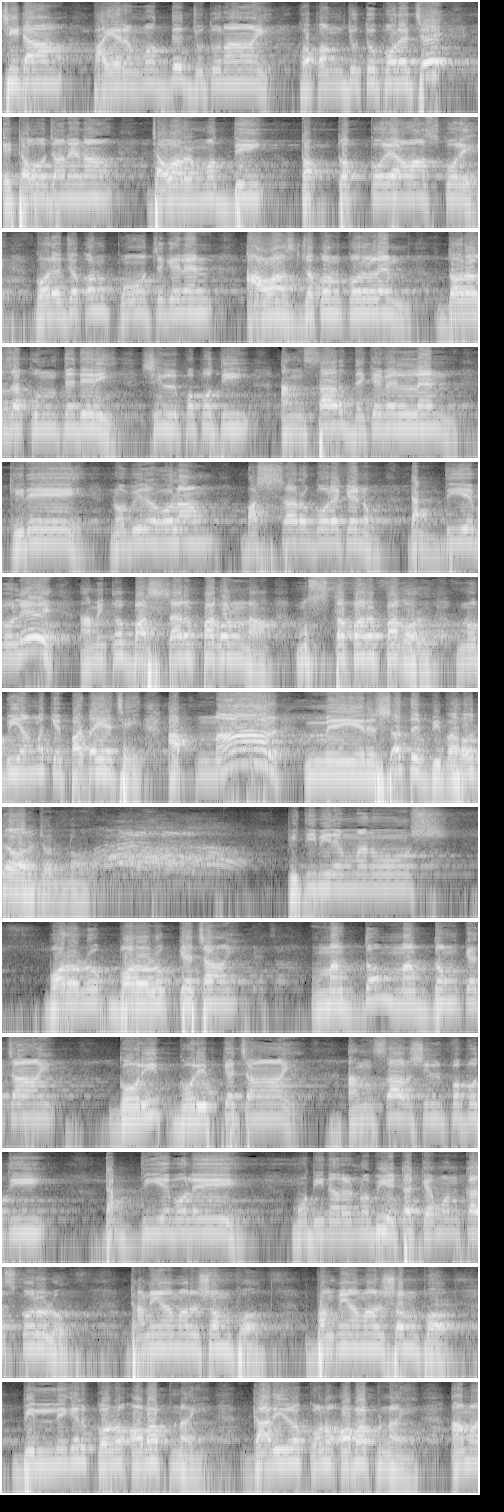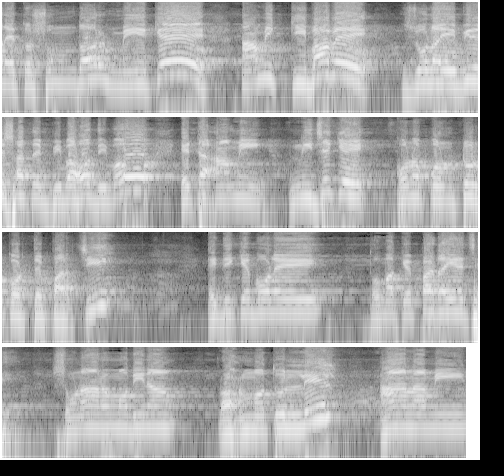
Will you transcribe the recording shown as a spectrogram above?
চিডা পায়ের মধ্যে জুতো নাই কখন জুতো পড়েছে এটাও জানে না। যাওয়ার মধ্যেই টক টক করে আওয়াজ করে, ঘরে যখন পৌঁছে গেলেন, আওয়াজ যখন করলেন, দরজা কুনতে দেরি, শিল্পপতি আনসার দেখে ফেললেন, কিরে নবীর গোলাম বাদশার গড়ে কেন? ডাক দিয়ে বলে, আমি তো বাদশার পাগল না, মুস্তাফার পাগল। নবী আমাকে পাঠাইয়েছে আপনার মেয়ের সাথে বিবাহ দেওয়ার জন্য। পৃথিবীর মানুষ বড় লোক বড় লোককে চায়, মাধ্যম মাধ্যমকে চায়, গরিব গরিবকে চায়। আনসার শিল্পপতি ডাক দিয়ে বলে মদিনার নবী এটা কেমন কাজ করল? ডানে আমার সম্পদ, বামে আমার সম্পদ বিল্ডিং এর কোনো অভাব নাই, গাড়িরও কোনো অভাব নাই। আমার এত সুন্দর মেয়েকে আমি কীভাবে জোলাইবির সাথে বিবাহ দিব? এটা আমি নিজেকে কোনো কন্ট্রোল করতে পারছি? এদিকে বলে, তোমাকে পাঠাইয়েছে সোনার মদিনা রহমতুল্লিল আলামিন,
